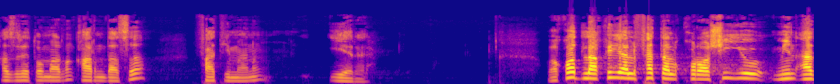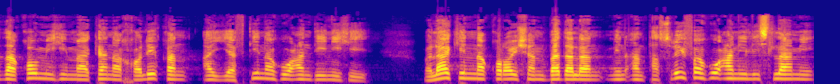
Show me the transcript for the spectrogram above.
хазірет омардың қарындасы фатиманың ері وقد لقي الفتى القرشي من أذى قومه ما كان خليقا أن يفتنه عن دينه ولكن قريشا بدلا من أن تصرفه عن الإسلام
